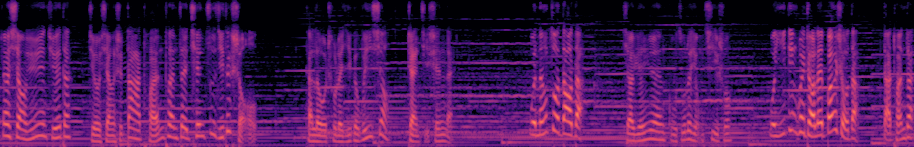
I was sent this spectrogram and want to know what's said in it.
让小圆圆觉得就像是大团团在牵自己的手。他露出了一个微笑，站起身来：“我能做到的。”小圆圆鼓足了勇气说：“我一定会找来帮手的，大团团，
